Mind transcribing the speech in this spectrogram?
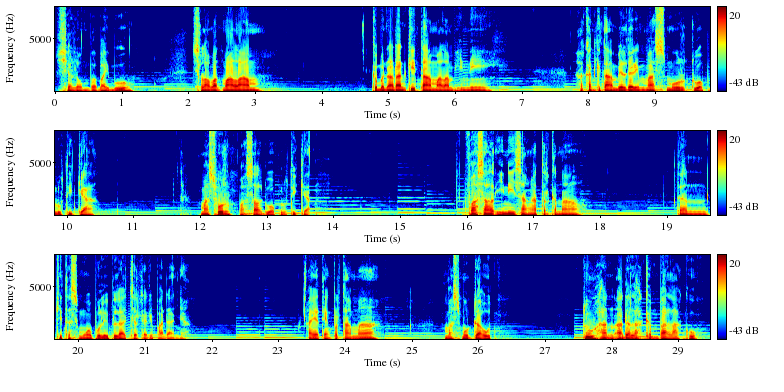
Shalom Bapak Ibu. Selamat malam. Kebenaran kita malam ini Akan kita ambil dari Mazmur 23 Mazmur pasal 23 Pasal ini sangat terkenal Dan kita semua boleh belajar daripadanya. Ayat yang pertama Mazmur Daud Tuhan adalah gembalaku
